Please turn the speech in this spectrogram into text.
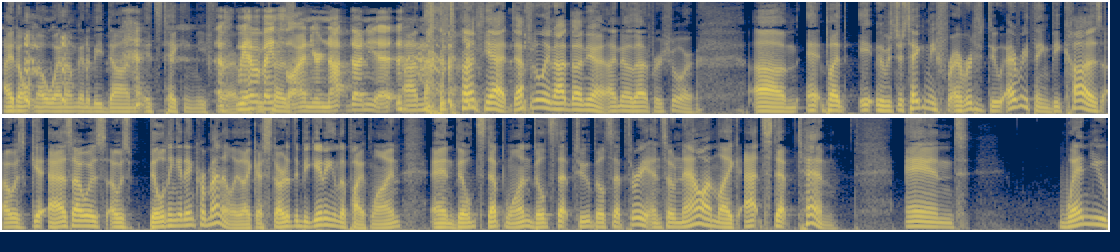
I don't know when I'm going to be done. It's taking me forever. we have a baseline. You're not done yet. I'm not done yet. Definitely not done yet. I know that for sure. Um, eh, but it, it was just taking me forever to do everything because I was get, as I was I was building it incrementally. Like I started at the beginning of the pipeline and build step one, build step two, build step three, and so now I'm like at step ten, and when you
